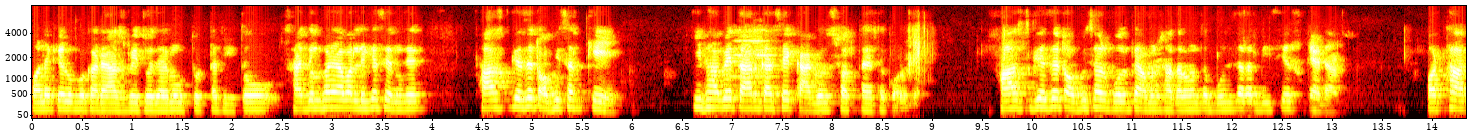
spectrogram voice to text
অনেকের উপকারে আসবে, যদি আমি উত্তরটা দিই। তো সাইদুল ভাই আবার লিখেছেন যে ফার্স্ট গেজেট অফিসার কে কীভাবে তার কাছে কাগজ সত্যায়িত করবে? ফার্স্ট গেজেট অফিসার বলতে আমরা সাধারণত বুঝি যারা বিসিএস ক্যাডার। অর্থাৎ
